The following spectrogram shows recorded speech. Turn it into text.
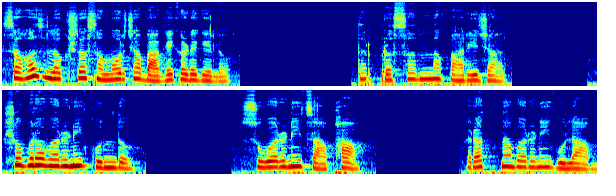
सहज लक्ष समोरच्या बागेकडे गेलं. तर प्रसन्न पारिजात शुभ्रवर्णी कुंद सुवर्णी चाफा रत्नवर्णी गुलाब.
